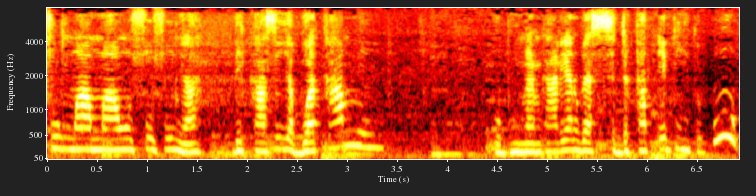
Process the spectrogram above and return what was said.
cuma mau susunya dikasih ya buat kamu. Hubungan kalian udah sedekat ini itu. Uh.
